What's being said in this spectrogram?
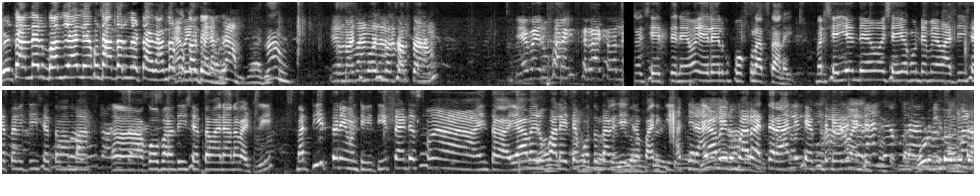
పెట్టి అందరిని బంద్ చేయాలి. లేకుంటే అందరు పెట్టాలి. అందరు చేస్తేనేమో ఏలేలకు పొక్కులు వస్తాయి మరి చెయ్యందేమో చెయ్యకుంటే మేము అది తీసేస్తాం ఇది తీసేస్తాం అమ్మ కోపం తీసేస్తాం అని అనబట్టి మరి తీస్తూనే ఉంటుంది తీస్తా అంటే సుమా ఇంత యాభై రూపాయలు అయితే పొద్దున్న దాకా చేసిన పనికి యాభై రూపాయలు అత్తే రాలి లేకుంటే లేదు అంటే ఆ, మూడు కిలోమీటర్ల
